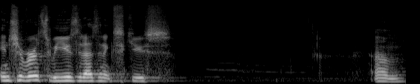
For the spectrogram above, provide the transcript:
Introverts, we use it as an excuse. Um,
